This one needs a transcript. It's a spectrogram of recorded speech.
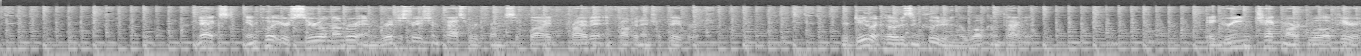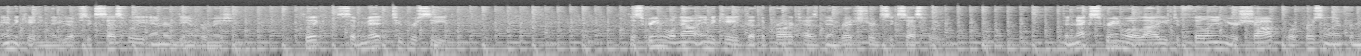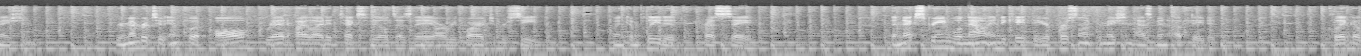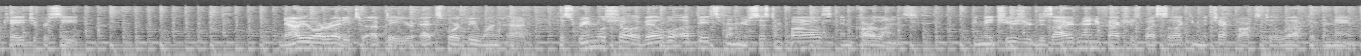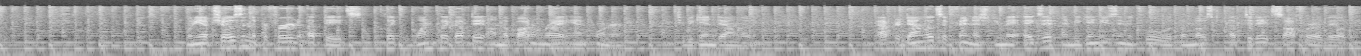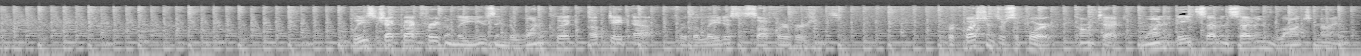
Next, input your serial number and registration password from a supplied private and confidential paper. Your dealer code is included in the welcome packet. A green check mark will appear indicating that you have successfully entered the information. Click Submit to proceed. The screen will now indicate that the product has been registered successfully. The next screen will allow you to fill in your shop or personal information. Remember to input all red highlighted text fields as they are required to proceed. When completed, press Save. The next screen will now indicate that your personal information has been updated. Click OK to proceed. Now you are ready to update your X431 pad. The screen will show available updates from your system files and car lines. You may choose your desired manufacturers by selecting the checkbox to the left of the name. When you have chosen the preferred updates, click One-Click Update on the bottom right-hand corner to begin downloading. After downloads have finished, you may exit and begin using the tool with the most up-to-date software available. Please check back frequently using the One-Click Update app for the latest software versions. For questions or support, contact 1 877 Launch 9.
